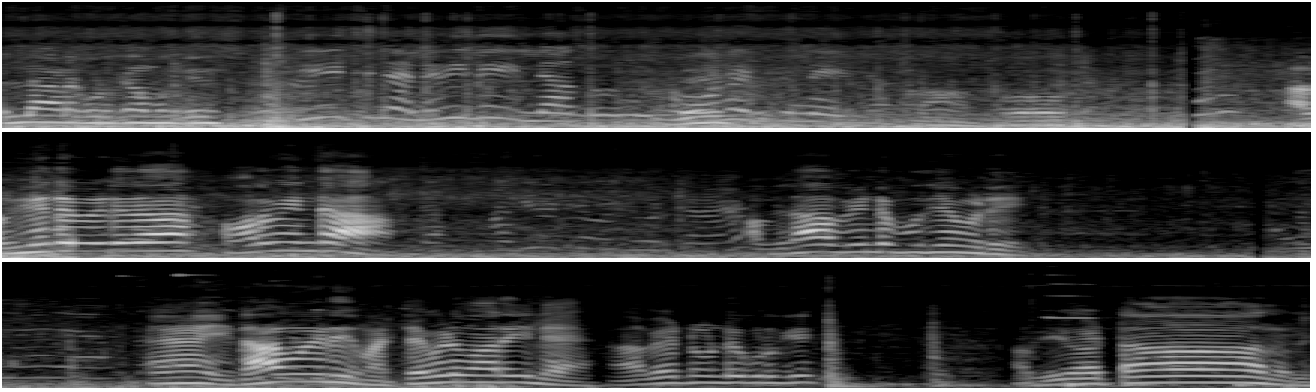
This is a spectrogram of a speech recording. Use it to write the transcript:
എല്ലാം അവിടെ കൊടുക്കാം നമുക്ക്. വീട്ടിൽ നിലവിലേ ഇല്ല തോന്നുന്നു ഫോൺ എടുക്കുന്നേ ഇല്ല അവിയൂന്റെ വീട് ഇതാ. ഓർമ്മയുണ്ടാ? ഇതാ അവിയുടെ പുതിയ വീട്. ഏ ഇതാ വീട്. മറ്റേ വീട് മാറിയില്ലേ? ആ വീട്ടിനുണ്ട് കൊടുക്ക്. അവിയു ഏട്ടാന്ന്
